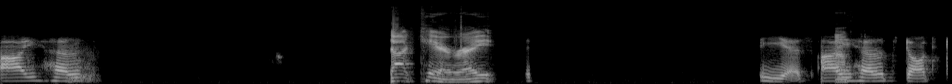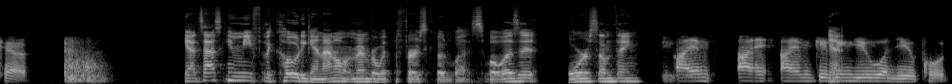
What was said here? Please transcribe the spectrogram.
I help. Dot care, right? Yes, I help dot care. Yeah, it's asking me for the code again. I don't remember what the first code was. What was it? Or something? I am I I am giving you a new code.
